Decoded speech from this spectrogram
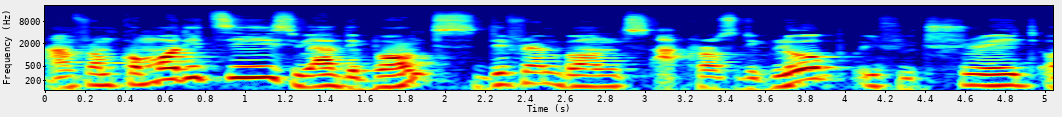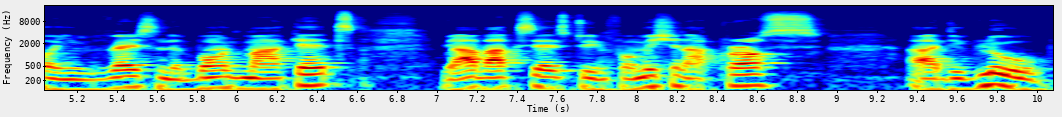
And from commodities, we have the bonds, different bonds across the globe. If you trade or invest in the bond market, you have access to information across uh, the globe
